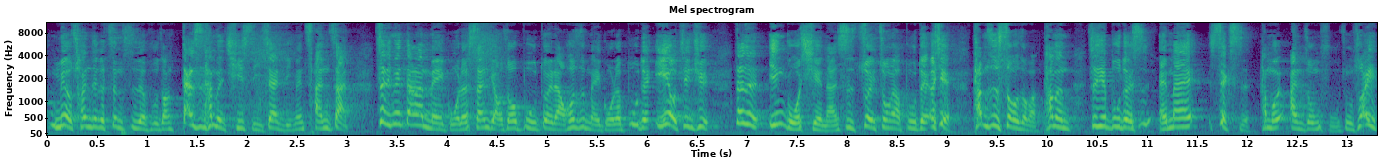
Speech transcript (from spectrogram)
没有穿这个正式的服装，但是他们其实已在里面参战。这里面当然。美国的三角洲部队啦，或是美国的部队也有进去，但是英国显然是最重要部队，而且他们是受什么？他们这些部队是 MI6，他们会暗中辅助，所以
